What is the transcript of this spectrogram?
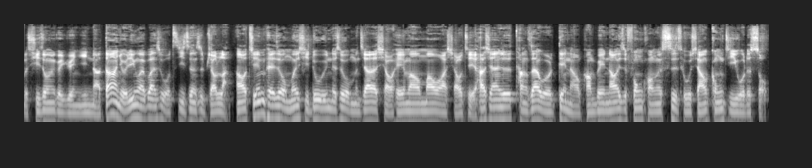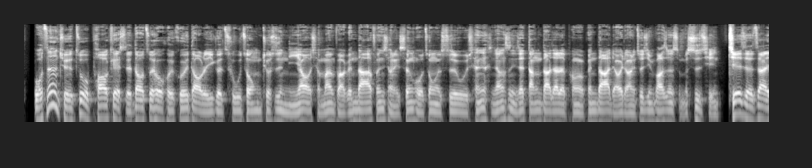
的其中一个原因啦。当然有另外一半是我自己真的是比较懒。然后今天陪着我们一起录音的是我们家的小黑猫猫啊小姐，她现在就是躺在我的电脑旁边，然后一直疯狂的试图想要攻击我的手。我真的觉得做 podcast 到最后回归到了一个初衷，就是你要想办法跟大家分享你生活中的事物，很很像是你在当大家的朋友，跟大家聊一聊你最近发生了什么事情，接着再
